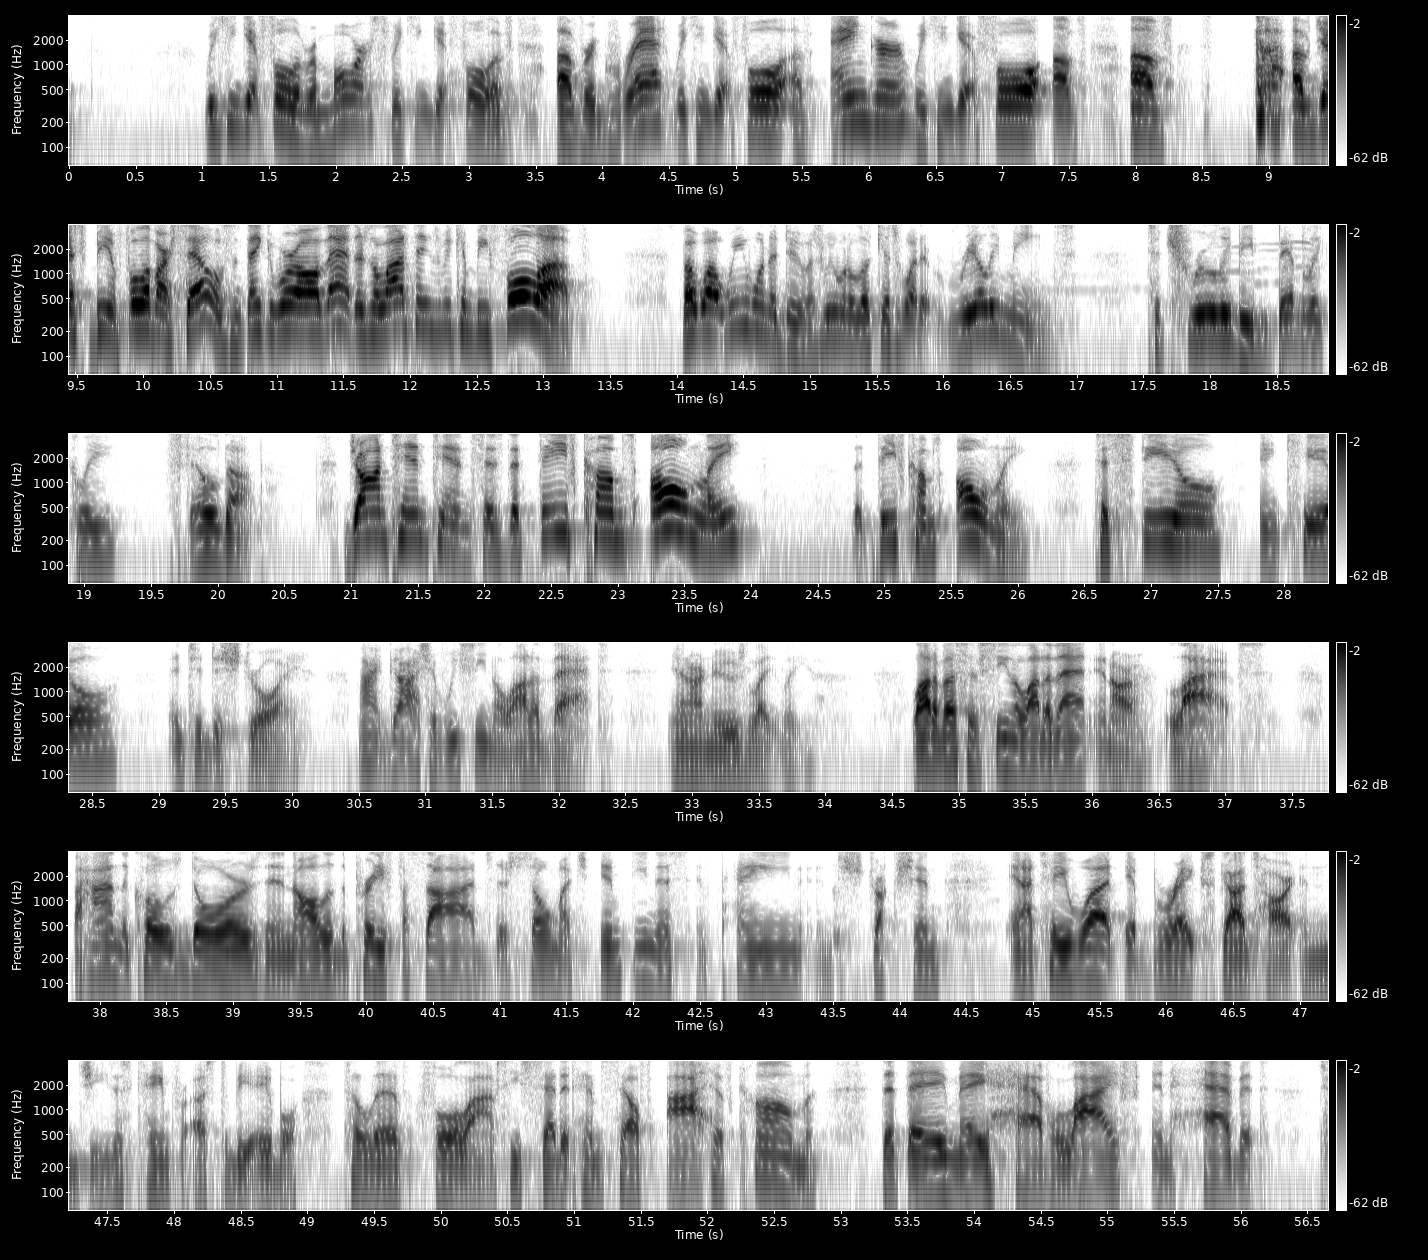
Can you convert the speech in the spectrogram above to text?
We can get full of remorse. We can get full of, of regret. We can get full of anger. We can get full of, of, of just being full of ourselves and thinking we're all that. There's a lot of things we can be full of. But what we want to do is we want to look at what it really means to truly be biblically filled up. John 10:10 10, 10 says the thief comes only the thief comes only to steal and kill and to destroy. My gosh, have we seen a lot of that in our news lately? A lot of us have seen a lot of that in our lives. Behind the closed doors and all of the pretty facades, there's so much emptiness and pain and destruction. And I tell you what, it breaks God's heart. And Jesus came for us to be able to live full lives. He said it himself I have come that they may have life and have it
